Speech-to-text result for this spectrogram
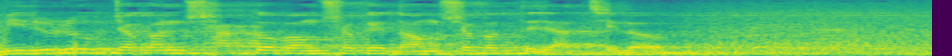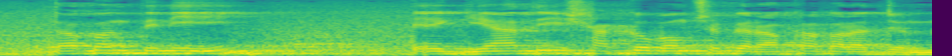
বীরুরূপ যখন শাক্য বংশকে ধ্বংস করতে যাচ্ছিল, তখন তিনি এই জ্ঞাতি শাক্য বংশকে রক্ষা করার জন্য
